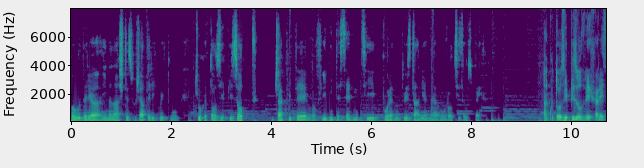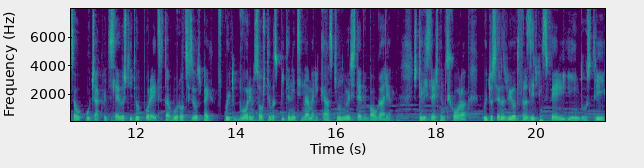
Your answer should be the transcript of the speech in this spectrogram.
Благодаря и на нашите слушатели, които чуха този епизод. Очаквайте в идните седмици поредното издание на Уроци за успеха. Ако този епизод ви е харесал, очаквайте следващите от поредицата Уроци за успех, в които говорим с още възпитаници на Американския университет в България. Ще ви срещнем с хора, които се развиват в различни сфери и индустрии,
